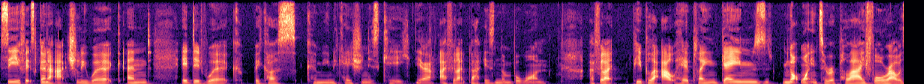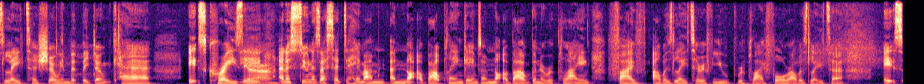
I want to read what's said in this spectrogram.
See if it's going to actually work, and it did work because communication is key. Yeah. I feel like that is number one. I feel like people are out here playing games, not wanting to reply four hours later, showing that they don't care. It's crazy. Yeah. And as soon as I said to him, I'm, I'm not about playing games, I'm not about going to replying five hours later if you reply four hours later. It's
